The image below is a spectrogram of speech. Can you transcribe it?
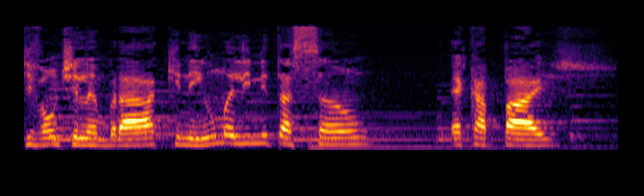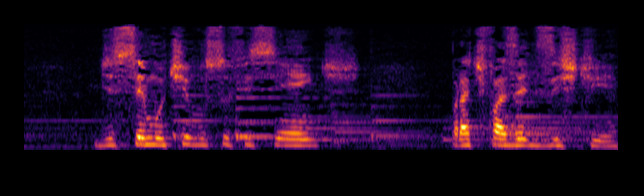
que vão te lembrar que nenhuma limitação é capaz de ser motivo suficiente para te fazer desistir.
